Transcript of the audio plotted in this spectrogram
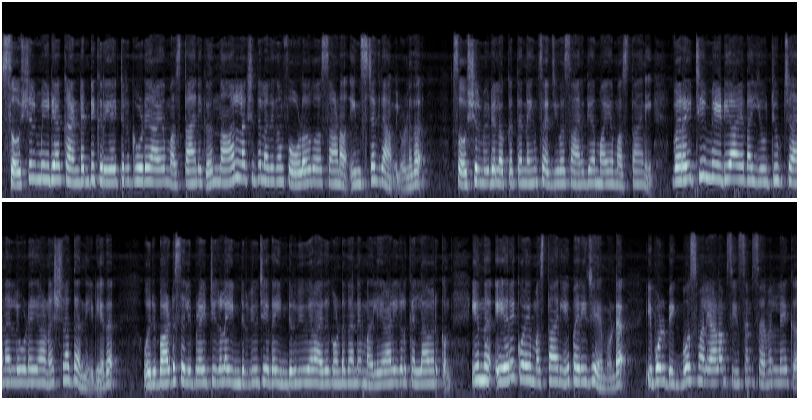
സോഷ്യൽ മീഡിയ കണ്ടന്റ് ക്രിയേറ്റർ കൂടെയായ മസ്താനിക്ക് നാല് ലക്ഷത്തിലധികം ഫോളോവേഴ്സാണ് ഇൻസ്റ്റഗ്രാമിലുള്ളത്. സോഷ്യൽ മീഡിയയിലൊക്കെ തന്നെയും സജീവ സാന്നിധ്യമായ മസ്താനി വെറൈറ്റി മീഡിയ എന്ന യൂട്യൂബ് ചാനലിലൂടെയാണ് ശ്രദ്ധ നേടിയത്. ഒരുപാട് സെലിബ്രിറ്റികളെ ഇന്റർവ്യൂ ചെയ്ത ഇന്റർവ്യൂവർ ആയതുകൊണ്ട് തന്നെ മലയാളികൾക്ക് എല്ലാവർക്കും ഇന്ന് ഏറെക്കുറെ മസ്താനിയെ പരിചയമുണ്ട്. ഇപ്പോൾ ബിഗ് ബോസ് മലയാളം സീസൺ സെവനിലേക്ക്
